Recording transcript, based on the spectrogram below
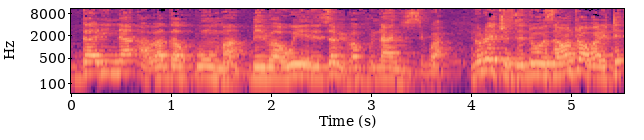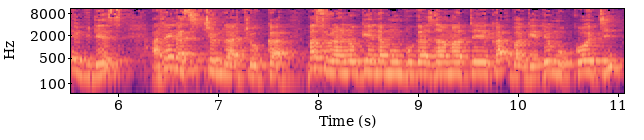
galina abagakuuma bebaweereza bebavunanyizibwa nolwekyo ze ndowooza abantu abo balete evidence ate nga si kyonna kyokka. Basobola n'ogenda mu mbuga z'amateeka bagende mu kooti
